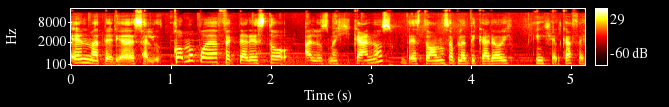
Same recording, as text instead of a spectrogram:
en materia de salud. ¿Cómo puede afectar esto a los mexicanos? De esto vamos a platicar hoy en Gel Café.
